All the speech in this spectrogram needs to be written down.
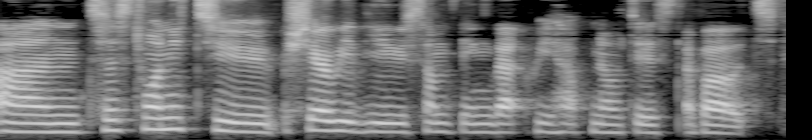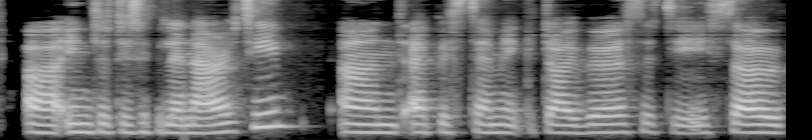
And just wanted to share with you something that we have noticed about uh, interdisciplinarity and epistemic diversity. So,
